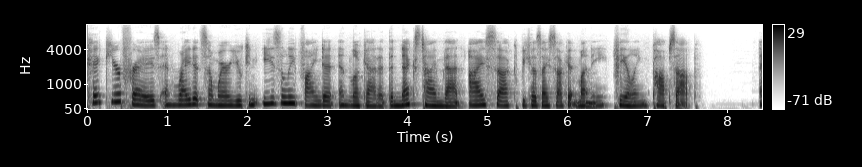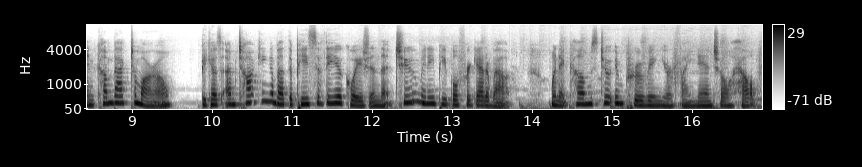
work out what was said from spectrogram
Pick your phrase and write it somewhere you can easily find it and look at it the next time that I suck because I suck at money feeling pops up. And come back tomorrow because I'm talking about the piece of the equation that too many people forget about when it comes to improving your financial health.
